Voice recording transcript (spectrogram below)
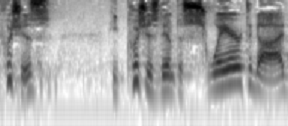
pushes, he pushes them to swear to God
